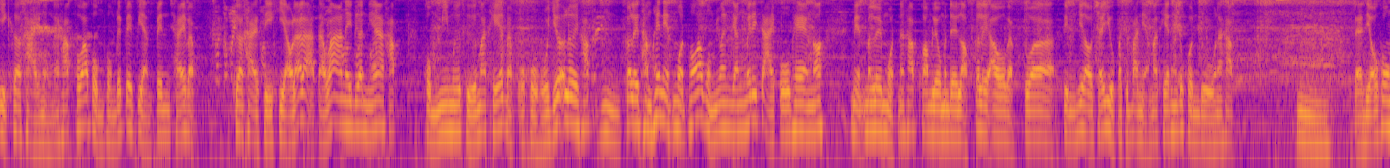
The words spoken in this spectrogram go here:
อีกเครือข่ายหนึ่งนะครับ เพราะว่าผมผมได้ไปเปลี่ยนเป็นใช้แบบเครือข่ายสีเขียวแล้วล่ะ แต่ว่าในเดือนนี้ครับผมมีมือถือมาเทสแบบโอ้โหเยอะเลยครับอืมก็เลยทำให้เน็ตหมดเพราะว่าผมยังยังไม่ได้จ่ายโปรแพงเนาะเน็ตมันเลยหมดนะครับ ความเร็วมันเดยหลอกก็เลยเอาแบบตัวซิมที่เราใช้อยู่ปัจจุบันเนี่ยมาเทสให้ทุกคนดูนะครับอืมแต่เดี๋ยวคง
